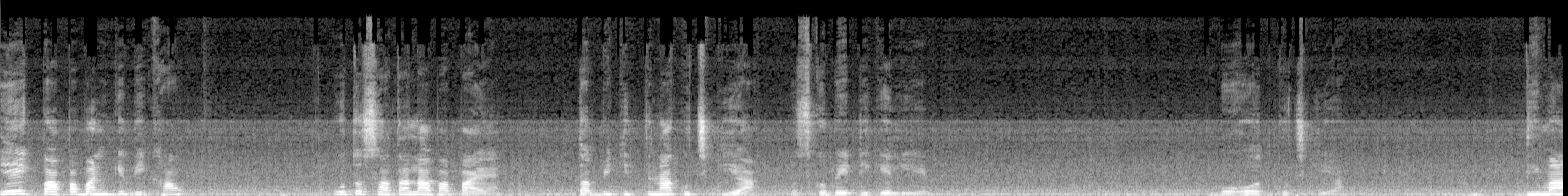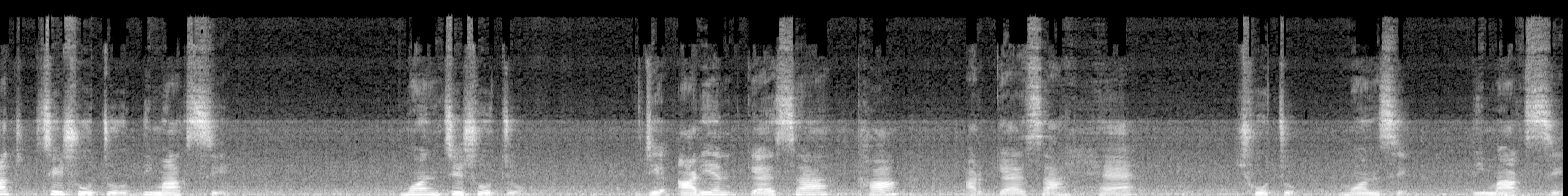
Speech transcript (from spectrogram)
एक पापा बन के दिखाओ वो तो सताला पापा है। तब भी कितना कुछ किया उसको बेटी के लिए। बहुत कुछ किया। दिमाग से सोचो दिमाग से मन से सोचो जे आर्यन कैसा था और कैसा है सोचो मन से दिमाग से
